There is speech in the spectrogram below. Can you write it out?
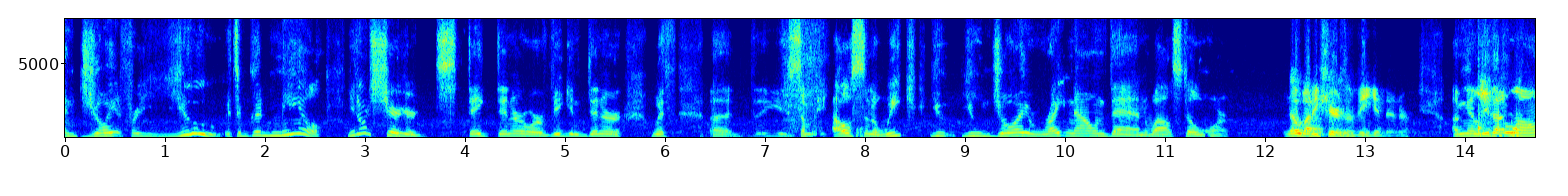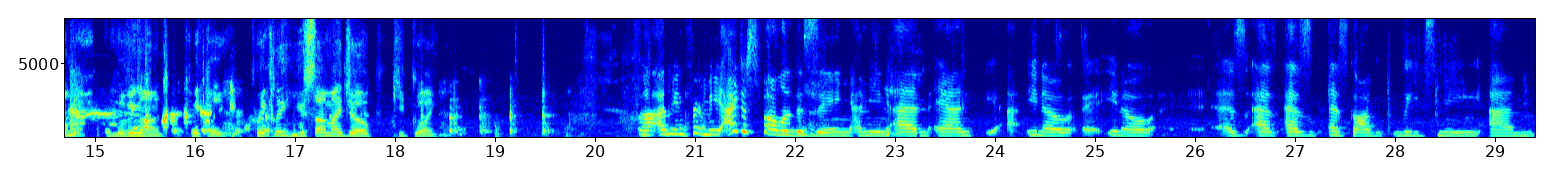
enjoy it for you. It's a good meal. You don't share your steak dinner or vegan dinner with uh, somebody else in a week. You you enjoy right now and then while it's still warm. Nobody shares a vegan dinner. I'm going to leave that alone. We're moving on quickly. Quickly, you saw my joke. Keep going. Well, I mean, for me, I just follow the zing. I mean, and and you know, you know, as as as as God leads me. Um,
